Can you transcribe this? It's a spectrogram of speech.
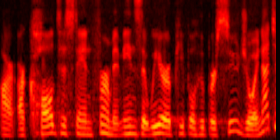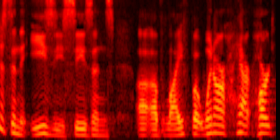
are, are called to stand firm, it means that we are a people who pursue joy, not just in the easy seasons uh, of life, but when our heart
